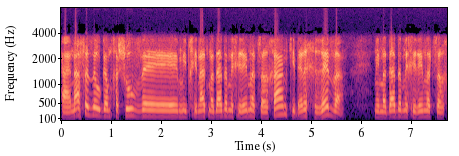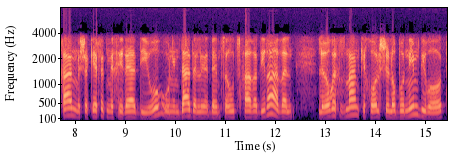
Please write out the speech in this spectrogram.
הענף הזה הוא גם חשוב uh, מבחינת מדד המחירים לצרכן, כי בערך רבע ממדד המחירים לצרכן משקף את מחירי הדיור, הוא נמדד על, באמצעות שכר הדירה, אבל לאורך זמן, ככל שלא בונים דירות,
